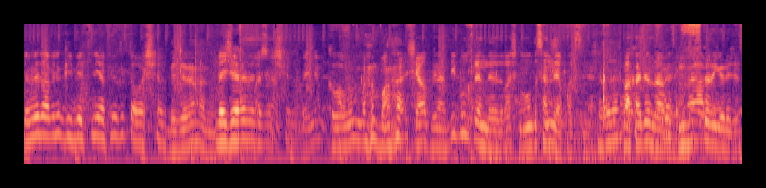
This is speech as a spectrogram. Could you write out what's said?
Mehmet abinin kıymetini yapıyorduk da başkanım. Beceremedim. Beceremedim başkanım. Benim kıvamım bana şey yapıyor yani bir buz rendeledi başkan onu da sen de yaparsın yani. Bakacağız abi. Muz üstte de göreceğiz.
